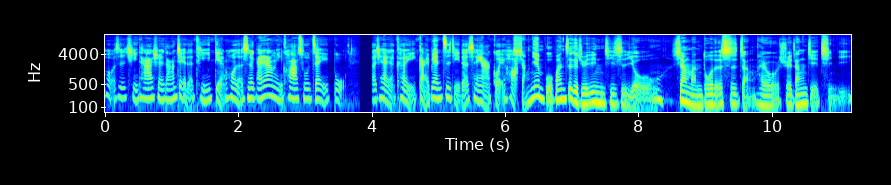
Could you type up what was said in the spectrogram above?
或者是其他学长姐的提点，或者是来让你跨出这一步？而且也可以改变自己的生涯规划。想念博班这个决定，其实有向蛮多的师长还有学长姐请益。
